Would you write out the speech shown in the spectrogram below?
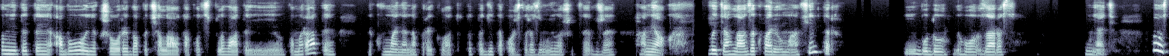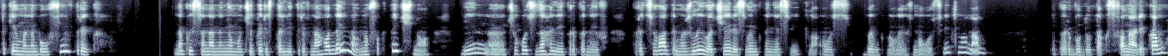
помітити, або якщо риба почала отак от спливати і помирати, як в мене, наприклад, то тоді також зрозуміло, що це вже аміак. Витягла з акваріума фільтр і буду його зараз міняти. Ну, ось такий в мене був фільтрик. Написано на ньому 400 літрів на годину, ну фактично він е, чогось взагалі припинив працювати, можливо, через вимкнення світла. Ось, вимкнули знову світло нам. Тепер буду так з фонариком.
